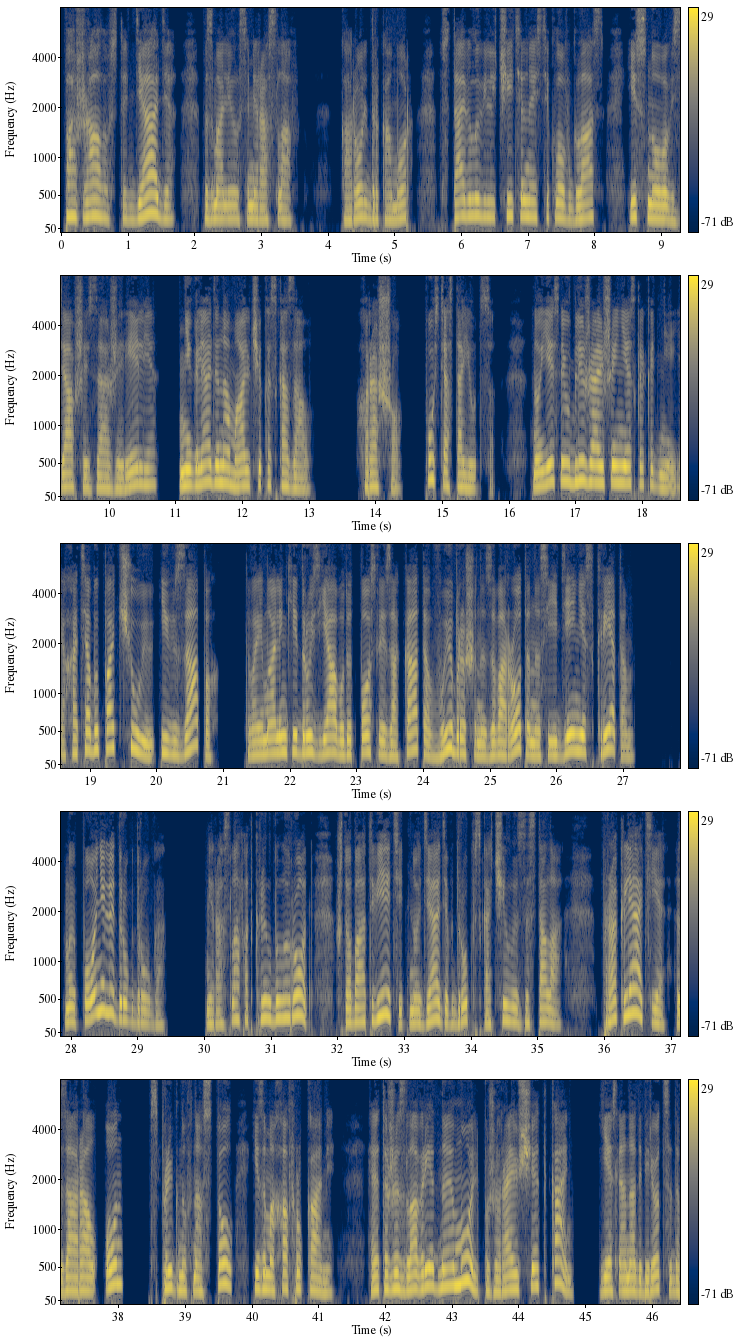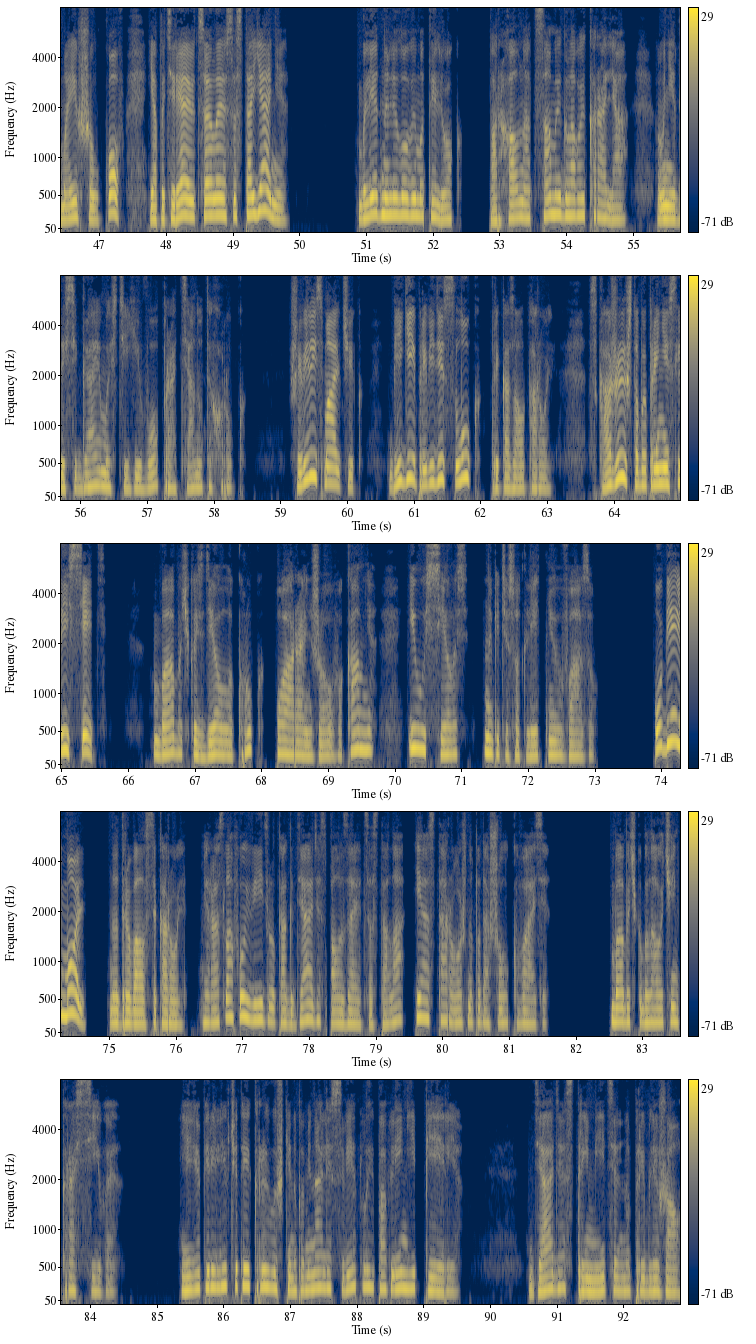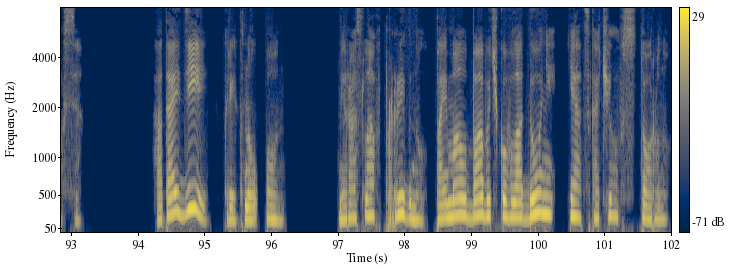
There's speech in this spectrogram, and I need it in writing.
«Пожалуйста, дядя!» — взмолился Мирослав. Король Дракомор вставил увеличительное стекло в глаз и, снова взявшись за ожерелье, не глядя на мальчика, сказал «Хорошо, пусть остаются, но если в ближайшие несколько дней я хотя бы почую их запах, твои маленькие друзья будут после заката выброшены за ворота на съедение с кретом. Мы поняли друг друга?» Мирослав открыл был рот, чтобы ответить, но дядя вдруг вскочил из-за стола. «Проклятие!» — заорал он, спрыгнув на стол и замахав руками. Это же зловредная моль, пожирающая ткань. Если она доберется до моих шелков, я потеряю целое состояние. Бледно-лиловый мотылек порхал над самой головой короля в недосягаемости его протянутых рук. «Шевелись, мальчик! Беги, приведи слуг!» — приказал король. «Скажи, чтобы принесли сеть!» Бабочка сделала круг у оранжевого камня и уселась на пятисотлетнюю вазу. «Убей, моль!» — надрывался король. Мирослав увидел, как дядя сползает со стола и осторожно подошел к вазе. Бабочка была очень красивая. Ее переливчатые крылышки напоминали светлые павлиньи перья. Дядя стремительно приближался. «Отойди!» — крикнул он. Мирослав прыгнул, поймал бабочку в ладони и отскочил в сторону.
